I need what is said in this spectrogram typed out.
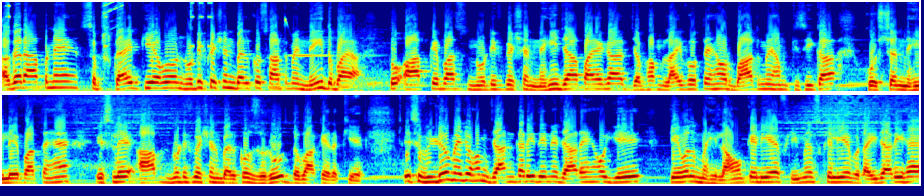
अगर आपने सब्सक्राइब किया हो नोटिफिकेशन बेल को साथ में नहीं दबाया तो आपके पास नोटिफिकेशन नहीं जा पाएगा। जब हम लाइव होते हैं और बाद में हम किसी का क्वेश्चन नहीं ले पाते हैं, इसलिए आप नोटिफिकेशन बेल को ज़रूर दबा के रखिए। इस वीडियो में जो हम जानकारी देने जा रहे हैं, वो ये केवल महिलाओं के लिए फीमेल्स के लिए बताई जा रही है।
